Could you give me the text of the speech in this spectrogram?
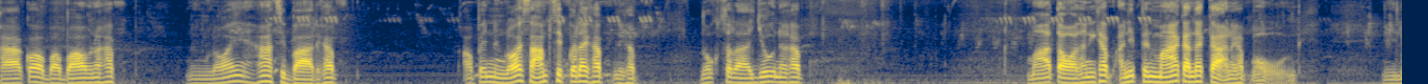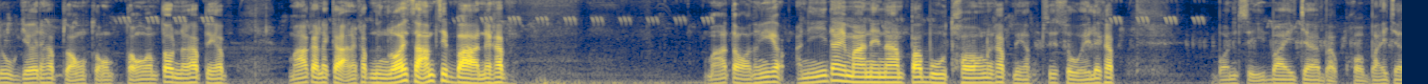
คาก็เบาๆนะครับ 150 บาทครับ เอาเป็น 130 ก็ได้ครับนี่ครับ นกสลายุนะครับ มาต่อทางนี้ครับ อันนี้เป็นม้ากันทกะนะครับโอ้มีลูกเยอะนะครับสองสองสองลำต้นนะครับนี่ครับม้ากันทกะนะครับ 130 บาทนะครับ มาต่อทางนี้ครับ อันนี้ได้มาในนามปลาบูทองนะครับนี่ครับสวยๆเลยครับ บอลสีใบจะแบบขอบใบจะ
